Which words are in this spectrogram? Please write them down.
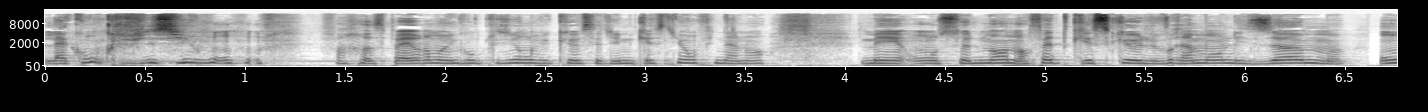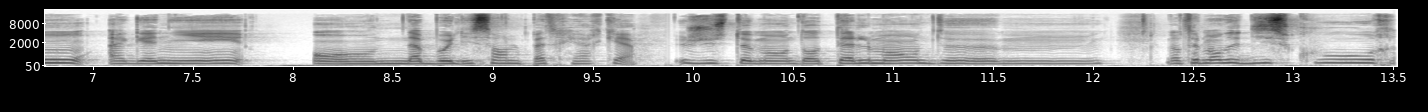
La conclusion, enfin c'est pas vraiment une conclusion vu que c'est une question finalement, mais on se demande en fait qu'est-ce que vraiment les hommes ont à gagner en abolissant le patriarcat. Justement dans tellement de, dans tellement de discours,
